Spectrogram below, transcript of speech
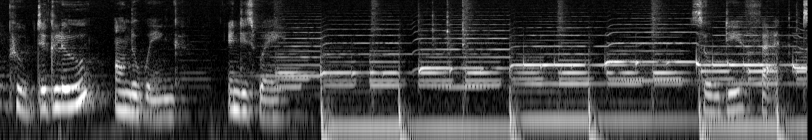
put the glue on the wing in this way. So the effect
